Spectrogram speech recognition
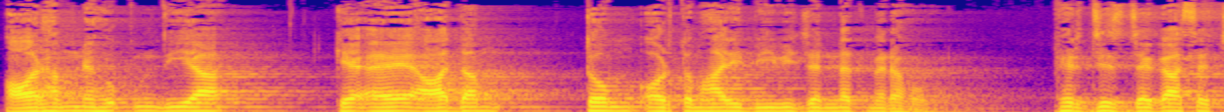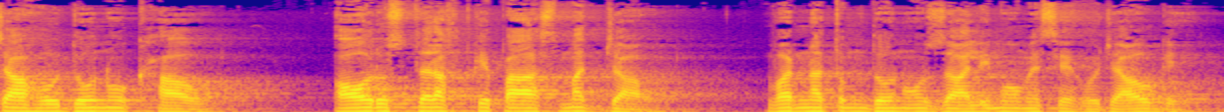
اور ہم نے حکم دیا کہ اے آدم، تم اور تمہاری بیوی جنت میں رہو۔ پھر جس جگہ سے چاہو دونوں کھاؤ اور اس درخت کے پاس مت جاؤ، ورنہ تم دونوں ظالموں میں سے ہو جاؤ گے۔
